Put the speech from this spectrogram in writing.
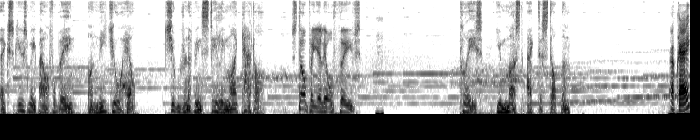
Excuse me, powerful being. I need your help. Children have been stealing my cattle. Stop it, you little thieves. Please, you must act to stop them. Okay.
